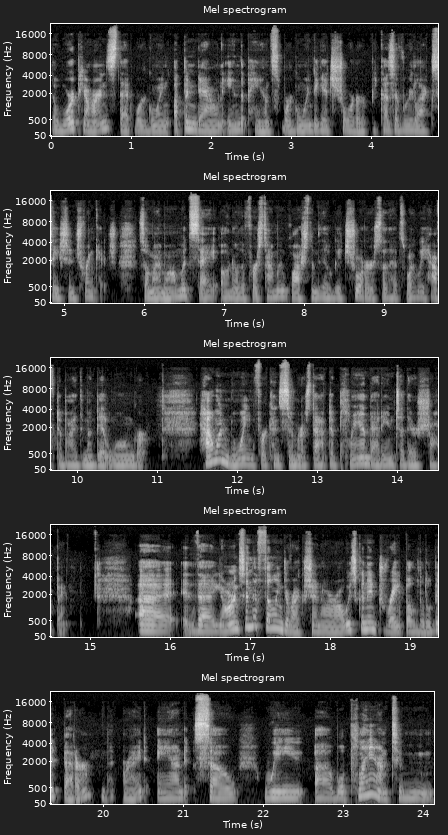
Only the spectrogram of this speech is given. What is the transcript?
The warp yarns that were going up and down in the pants were going to get shorter because of relaxation shrinkage. So my mom would say, "Oh no, the first time we wash them, they'll get shorter. So that's why we have to buy them a bit longer." How annoying for consumers to have to plan that into their shopping. Uh, the yarns in the filling direction are always going to drape a little bit better, right? And so we uh, will plan to.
